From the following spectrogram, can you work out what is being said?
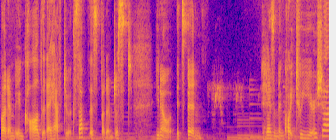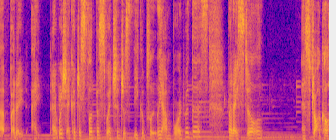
But I'm being called that I have to accept this. But I'm just, you know, it's been, it hasn't been quite two years yet. But I, I, I wish I could just flip a switch and just be completely on board with this. But I still I struggle.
